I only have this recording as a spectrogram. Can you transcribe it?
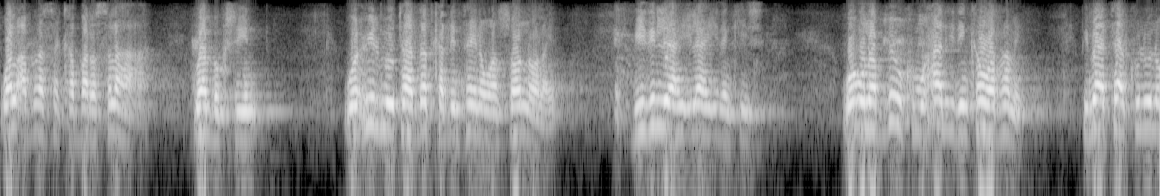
walabrasa ka baraslaha ah waan bogsiin. Waxilmutaa dadka dhintayna waan soo noolayn. Biidnillaahi ilaahay idankiisa wa unabiukum waxaan idinka warrami. Bimaa taakuluuna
